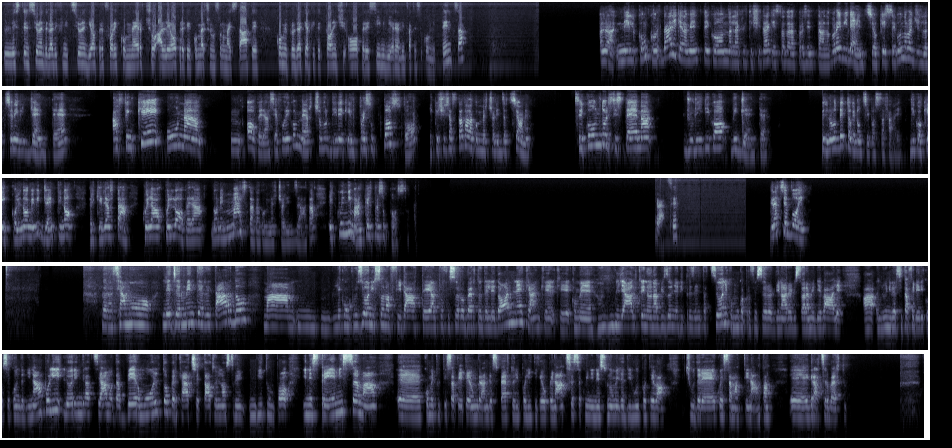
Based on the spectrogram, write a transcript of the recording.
l'estensione della definizione di opere fuori commercio alle opere che in commercio non sono mai state, come progetti architettonici o opere simili realizzate su committenza? Allora, nel concordare chiaramente con la criticità che è stata rappresentata, però evidenzio che secondo la legislazione vigente, affinché una opera sia fuori commercio vuol dire che il presupposto è che ci sia stata la commercializzazione secondo il sistema giuridico vigente. Quindi non ho detto che non si possa fare, dico che con le norme vigenti no, perché in realtà quell'opera non è mai stata commercializzata e quindi manca il presupposto. Grazie. Grazie a voi. Allora, siamo leggermente in ritardo, ma mh, le conclusioni sono affidate al professor Roberto Delle Donne, che anche che, come gli altri non ha bisogno di presentazioni, comunque professore ordinario di storia medievale all'Università Federico II di Napoli. Lo ringraziamo davvero molto perché ha accettato il nostro invito un po' in extremis, ma eh, come tutti sapete è un grande esperto di politiche open access, quindi nessuno meglio di lui poteva chiudere questa mattinata. Eh, grazie Roberto.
